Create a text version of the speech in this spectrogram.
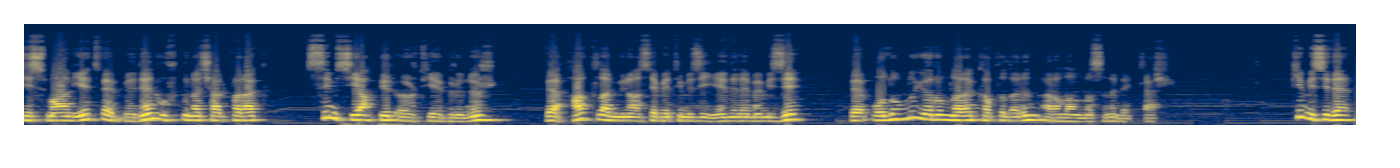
cismaniyet ve beden ufkuna çarparak simsiyah bir örtüye bürünür ve hakla münasebetimizi yenilememizi ve olumlu yorumlara kapıların aralanmasını bekler. Kimisi de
